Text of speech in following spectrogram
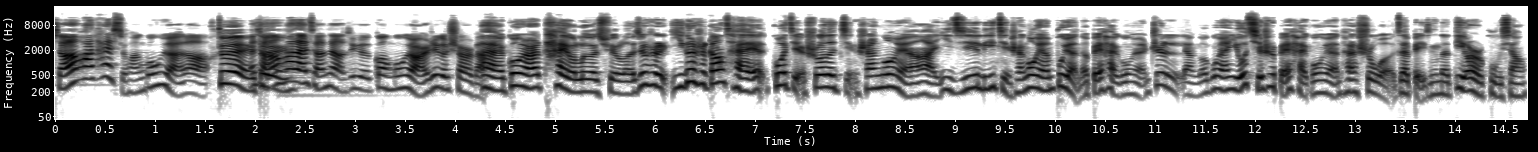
小兰花太喜欢公园了，对，哎，小兰花来讲讲这个逛公园这个事儿吧。哎，公园太有乐趣了，就是一个是刚才郭姐说的景山公园啊，以及离景山公园不远的北海公园，这两个公园，尤其是北海公园，它是我在北京的第二故乡，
